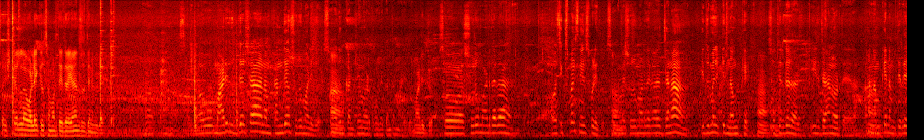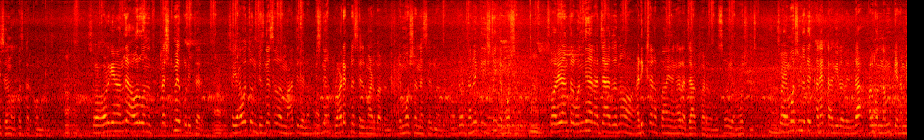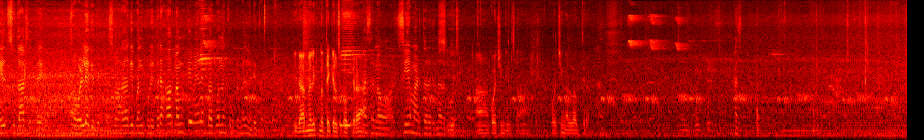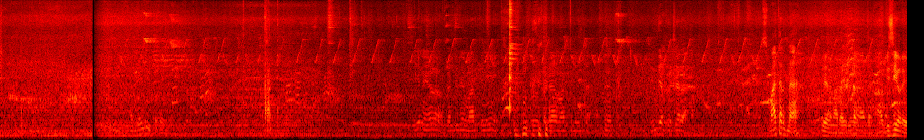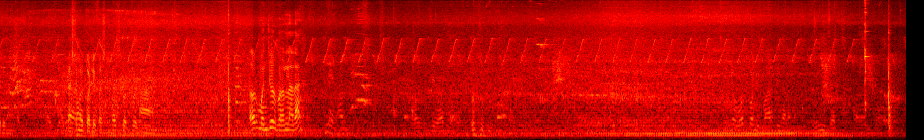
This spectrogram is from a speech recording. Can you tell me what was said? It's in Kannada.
ಸೊ ಇಷ್ಟೆಲ್ಲ ಒಳ್ಳೆ ಕೆಲಸ ಮಾಡ್ತಾ ಇದ್ರೆ ಏನನ್ಸುತ್ತೆ ನಿಮಗೆ? ನಾವು ಮಾಡಿದ ಉದ್ದೇಶ ನಮ್ಮ ತಂದೆಯವ್ರು ಶುರು ಮಾಡಿದ್ರು. ಸೊ ಅದನ್ನ ಕಂಟಿನ್ಯೂ ಮಾಡ್ಕೋಬೇಕಂತ ಮಾಡಿದ್ರು ಮಾಡಿದ್ದು. ಸೊ ಶುರು ಮಾಡಿದಾಗ ಸಿಕ್ಸ್ ಮಂತ್ಸ್ ನಿಲ್ಸ್ಬಿಡಿದ್ರು ಸೊ ಆಮೇಲೆ ಶುರು ಮಾಡಿದಾಗ ಜನ ಇದ್ರ ಮೇಲೆ ಇಟ್ಟಿದ್ದ ನಂಬಿಕೆ. ಸೊ ತಿರ್ಗಾ ಈ ಜನ ನೋಡ್ತಾ ಇದ್ದಾರೆ ಆ ನಂಬಿಕೆ ನಮ್ಮ ತಿರ್ಗಾ ಜನ ವಾಪಸ್ ಹಾಂ ಸೊ ಅವ್ರಿಗೇನಂದ್ರೆ ಒಂದು ಟ್ರಸ್ಟ್ ಮೇಲೆ ಕುಡಿತಾರೆ. ಸೊ ಯಾವತ್ತೂ ಒಂದು ಬಿಸ್ನೆಸ್ ಒಂದು ಮಾತಿದೆ ನಾವು ಬಿಸ್ನೆಸ್ ಪ್ರಾಡಕ್ಟ್ ಸೆಲ್ ಮಾಡಬಾರ್ದು ಅಂತ ಎಮೋಷನ್ನ ಸೆಲ್ ಮಾಡಬೇಕು ಅಂತ ಜನಕ್ಕೆ ಇಷ್ಟು ಎಮೋಷನ್ ಸೊ ಅವ್ರೇನಂತಾರೆ ಒಂದಿನ ರಜಾ ಆದ್ರೂ ಅಡಿಕ್ಷನ್ ಅಪ್ಪ ಏನಂಗ ರಜಾ ಹಾಕ್ಬಾರ್ದು ಸೊ ಎಮೋಷನ್ಸ್ ಸೊ ಎಮೋಷನ್ ಜೊತೆ ಕನೆಕ್ಟ್ ಆಗಿರೋದ್ರಿಂದ ಅವ್ರಿಗೊಂದು ನಂಬಿಕೆ ನಮ್ಮ ಹೆಲ್ತ್ ಸುಧಾರಿಸುತ್ತೆ. ಸೊ ಒಳ್ಳೇದಿದೆ. ಸೊ ಹಾಗಾಗಿ ಬಂದು ಕುಡಿತಾರೆ ಅವ್ರ ನಂಬಿಕೆ ಮೇಲೆ ಭಗವಂತನ ಕೃಪೆ ಮೇಲೆ ನಡೀತಾರೆ. ಇದಾದ್ಮೇಲೆ ಮತ್ತೆ ಕೆಲ್ಸಕ್ಕೆ ಹೋಗ್ತೀರಾ? ಹಾಂ ಸರ್ ನಾವು ಸಿ ಎ ಮಾಡ್ತಾ ಇರೋದ್ರಿಂದ ಅದು ಕೋಚಿಂಗ್ ಹಾಂ ಕೋಚಿಂಗ್ ಕೆಲಸ. ಹಾಂ ಕೋಚಿಂಗ್ ಅಲ್ಲಿ ಹೋಗ್ತೀರಾ? ಹಾಂ ಸರ್. ಏನು ಹೇಳು ಕಂಟಿನ್ಯೂ ಮಾಡ್ತೀನಿ ಮಾಡ್ತೀನಿ ಅಂತ ಹಿಂದೆ ಪ್ರಚಾರ ಮಾತಾಡ್ದಾ ಇಲ್ಲ ಮಾತಾಡಿಲ್ಲ. ಬಿಸಿ ಅವರೇ ಇರಿ ಕಸ್ಟಮರ್ ಕೊಡ್ಲಿ ಫಸ್ಟ್ ಫಸ್ಟ್ ಕೊಟ್ಟು ಹಾಂ. ಅವ್ರು ಮಂಜೂರು ಬರಲ್ಲ ಅಲ್ಲ ಇಲ್ಲ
